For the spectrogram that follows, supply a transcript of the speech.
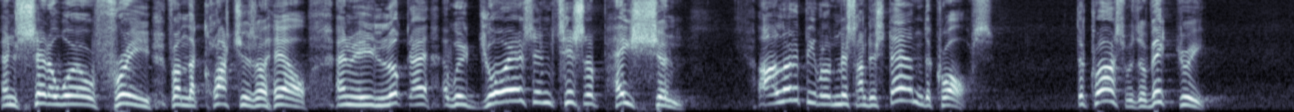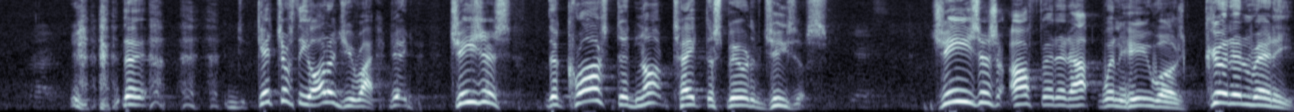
and set a world free from the clutches of hell. And he looked at with joyous anticipation. A lot of people misunderstand the cross. The cross was a victory. The, get your theology right. Jesus, the cross did not take the spirit of Jesus. Jesus offered it up when he was good and ready.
